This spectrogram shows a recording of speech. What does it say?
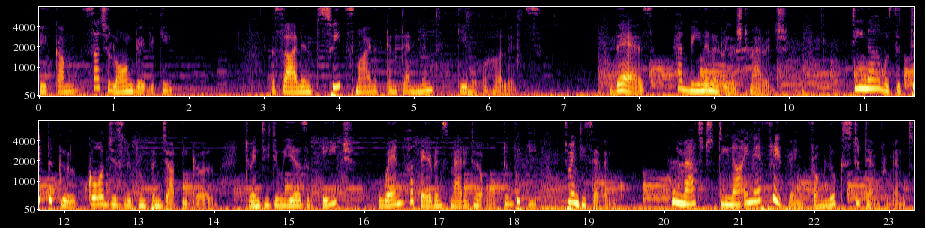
We've come such a long way, Vicky. A silent, sweet smile of contentment came over her lips. Theirs had been an arranged marriage. Tina was the typical gorgeous looking Punjabi girl, 22 years of age, when her parents married her off to Vicky, 27, who matched Tina in everything from looks to temperament.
